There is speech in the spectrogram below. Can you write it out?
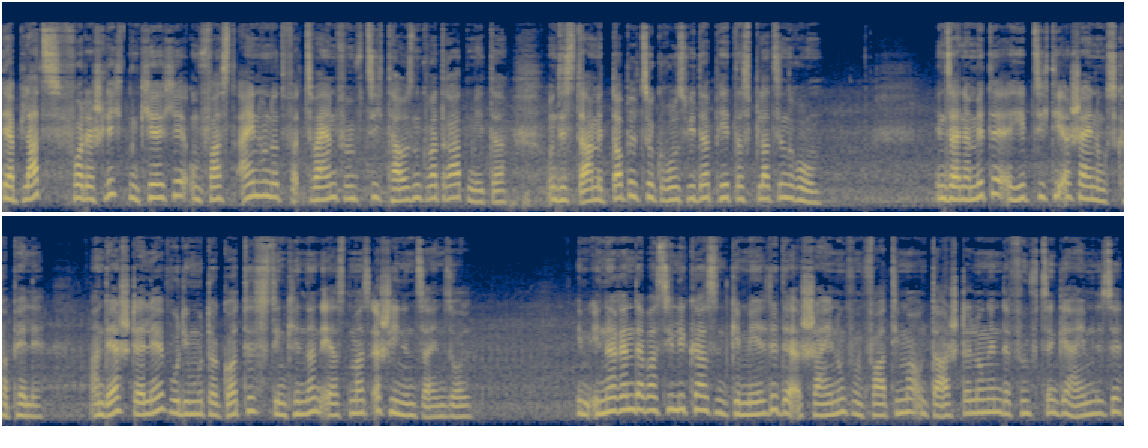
Der Platz vor der schlichten Kirche umfasst 152.000 Quadratmeter und ist damit doppelt so groß wie der Petersplatz in Rom. In seiner Mitte erhebt sich die Erscheinungskapelle, an der Stelle, wo die Mutter Gottes den Kindern erstmals erschienen sein soll. Im Inneren der Basilika sind Gemälde der Erscheinung von Fatima und Darstellungen der 15 Geheimnisse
